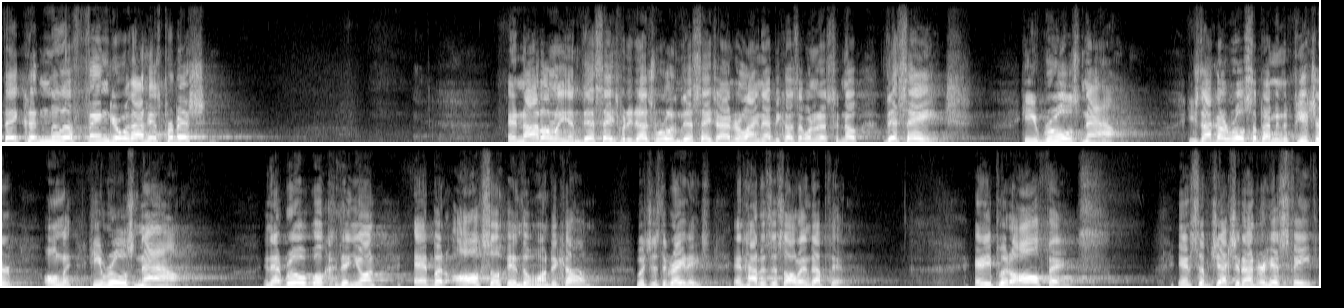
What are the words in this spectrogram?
they couldn't move a finger without his permission. And not only in this age, but he does rule in this age. I underline that because I wanted us to know this age. He rules now. He's not going to rule sometime in the future only. He rules now. And that rule will continue on, but also in the one to come, which is the great age. And how does this all end up then? And he put all things in subjection under his feet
